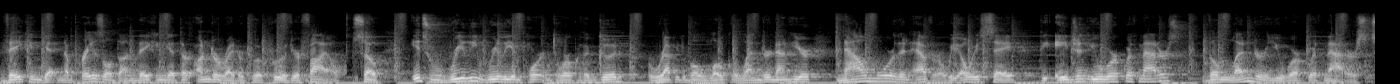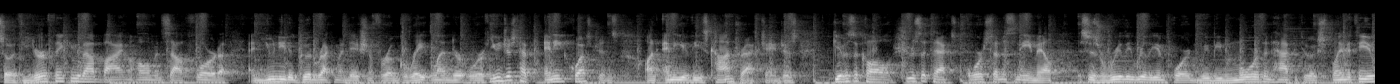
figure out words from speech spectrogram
they can get an appraisal done. They can get their underwriter to approve your file. So it's really, really important to work with a good, reputable local lender down here. Now more than ever, we always say the agent you work with matters, the lender you work with matters. So if you're thinking about buying a home in South Florida and you need a good recommendation for a great lender, or if you just have any questions on any of these contract changes, give us a call, shoot us a text, or send us an email. This is really, really important. We'd be more than happy to explain it to you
